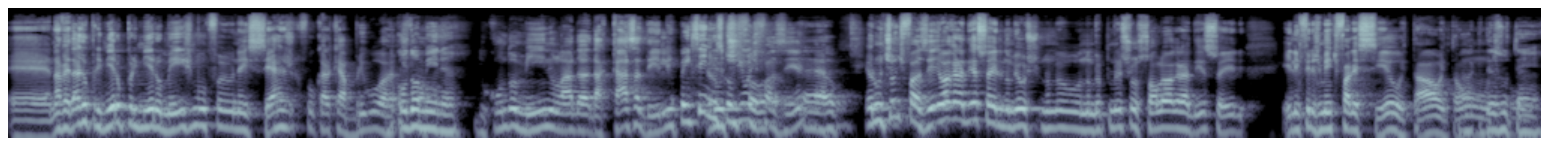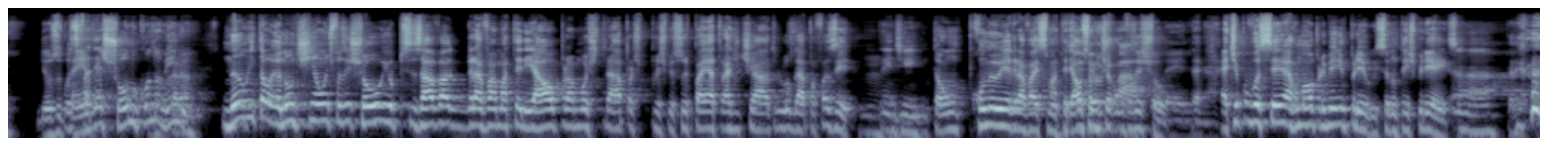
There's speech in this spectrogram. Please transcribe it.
É, na verdade, o primeiro, o primeiro mesmo foi o Ney Sérgio, que foi o cara que abriu a, Condomínio. do condomínio lá da, da casa dele. Eu pensei eu nisso não quando tinha onde fazer. É, é. Eu não tinha onde fazer. Eu agradeço a ele no meu, no meu, no meu primeiro show solo, eu agradeço a ele. Ele infelizmente faleceu e tal, então. Ah, que Deus o tipo, tenha. Deus o Você tenha. fazia show no condomínio. Não, então, eu não tinha onde fazer show e eu precisava gravar material pra mostrar pras as pessoas pra ir atrás de teatro e lugar pra fazer. Entendi. Então, como eu ia gravar esse material, Você só não tinha como fazer show. dele, É. né? É tipo você arrumar o primeiro emprego e você não tem experiência. Aham.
